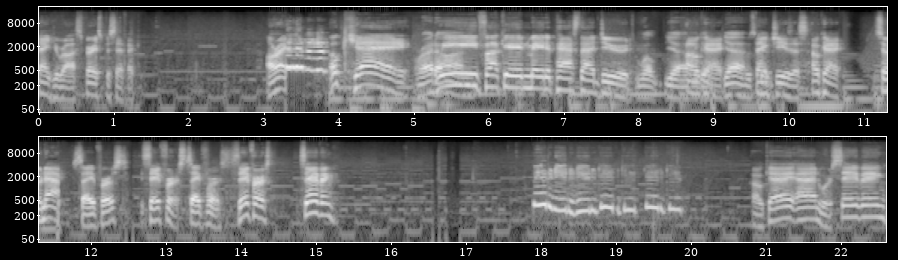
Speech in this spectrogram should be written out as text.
Thank you, Ross. Very specific. All right. Okay. Right on. We fucking made it past that dude. Well, yeah. we Okay. did. Yeah. It was Thank good. Jesus. Okay. So now, Save first. save first. Save first. Save first. Saving. Okay, and we're saving.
